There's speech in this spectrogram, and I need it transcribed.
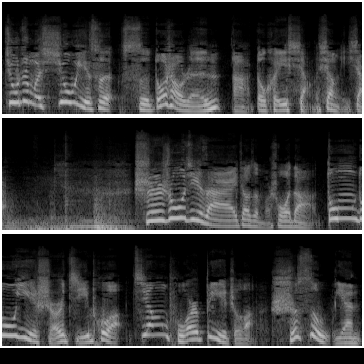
就这么修一次，死多少人啊，都可以想象一下。史书记载叫怎么说的？东都一时而急迫，江浦而毙者十四五焉。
